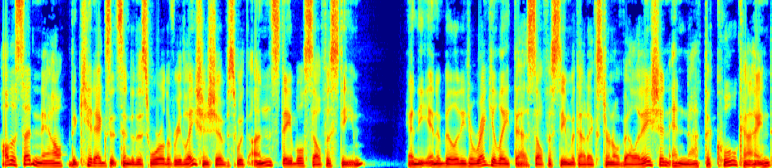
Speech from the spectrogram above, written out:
all of a sudden now the kid exits into this world of relationships with unstable self esteem and the inability to regulate that self esteem without external validation and not the cool kind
